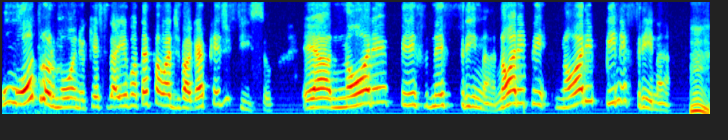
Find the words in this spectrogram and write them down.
um outro hormônio, que esse daí eu vou até falar devagar porque é difícil, é a norepinefrina. Norep, norepinefrina. Hum.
